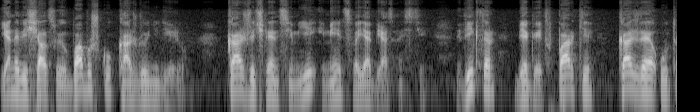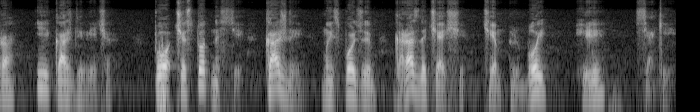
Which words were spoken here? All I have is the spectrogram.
Я навещал свою бабушку каждую неделю. Каждый член семьи имеет свои обязанности. Виктор бегает в парке, каждое утро и каждый вечер. По частотности каждый мы используем гораздо чаще, чем любой или всякий.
